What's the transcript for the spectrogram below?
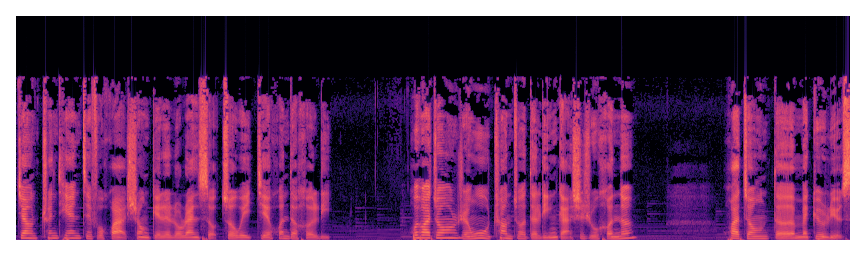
将《春天》这幅画送给了罗兰手作为结婚的贺礼。绘画中人物创作的灵感是如何呢？画中的 Mercurius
